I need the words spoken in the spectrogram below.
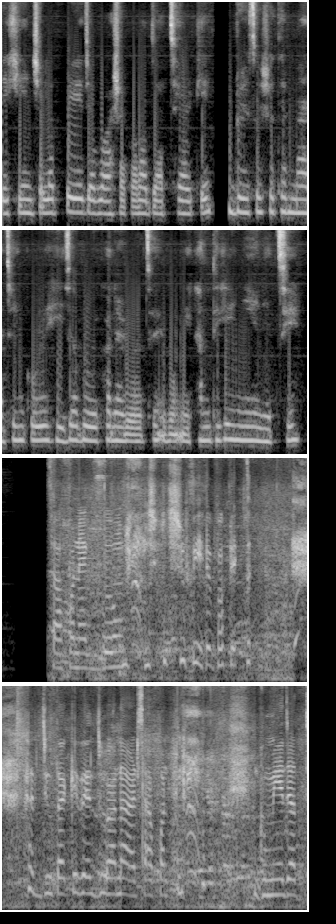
দেখি ইনশাল্লাহ পেয়ে যাব, আশা করা যাচ্ছে আর কি। ড্রেসের সাথে ম্যাচিং করে হিজাবও এখানে রয়েছে এবং এখান থেকেই নিয়ে নিচ্ছি। সাফন একদম শুয়ে পড়ে। জুতা কিনে জুয়ানা আর সাফন। ঘুমিয়ে যাচ্ছ।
